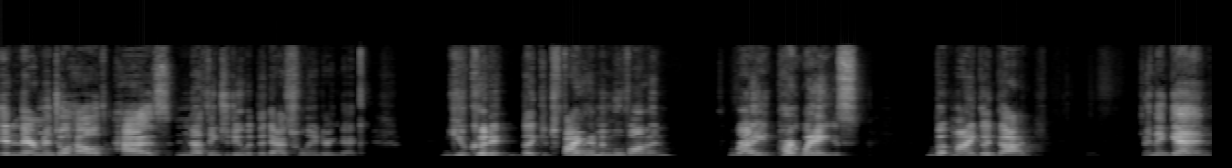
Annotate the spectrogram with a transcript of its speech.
in their mental health has nothing to do with the dad's philandering dick. You couldn't like fire him and move on, right? Part ways. But my good God. And again,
